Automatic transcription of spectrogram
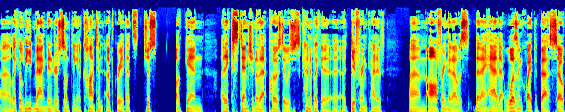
uh, like a lead magnet or something, a content upgrade. That's just, again, an extension of that post. It was just kind of like a, a different kind of um, offering that I was that I had that wasn't quite the best. So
